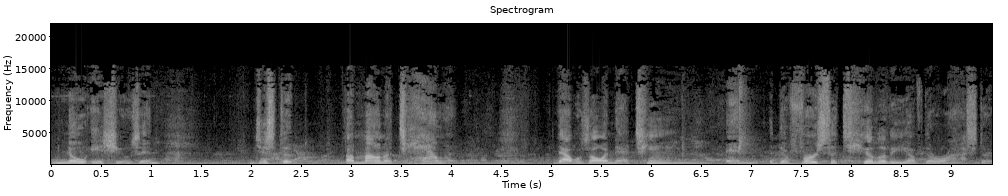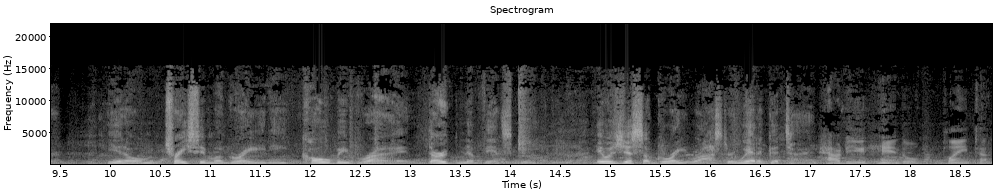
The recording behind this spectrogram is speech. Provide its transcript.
no issues. And just the amount of talent that was on that team and the versatility of the roster. You know, Tracy McGrady, Kobe Bryant, Dirk Nowitzki. It was just a great roster. We had a good time. How do you handle playing time?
